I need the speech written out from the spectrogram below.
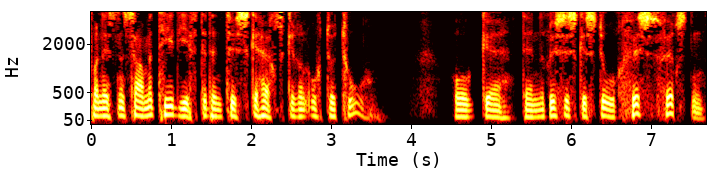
På nesten samme tid giftet den tyske herskeren Otto II og eh, den russiske storfyrsten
